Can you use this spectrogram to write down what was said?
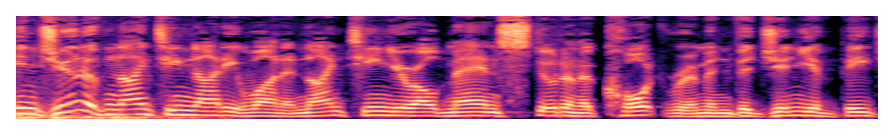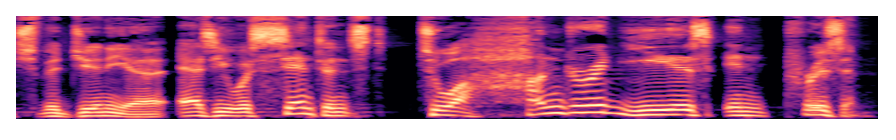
In June of 1991, a 19-year-old man stood in a courtroom in Virginia Beach, Virginia, as he was sentenced to hundred years in prison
